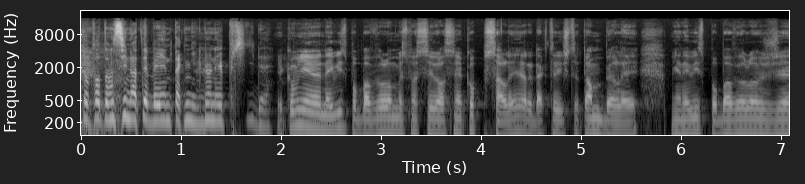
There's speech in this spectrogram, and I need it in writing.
to potom si na tebe jen tak nikdo nepřijde. Jako mě nejvíc pobavilo, my jsme si vlastně jako psali, redaktoři jste tam byli, mě nejvíc pobavilo, že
